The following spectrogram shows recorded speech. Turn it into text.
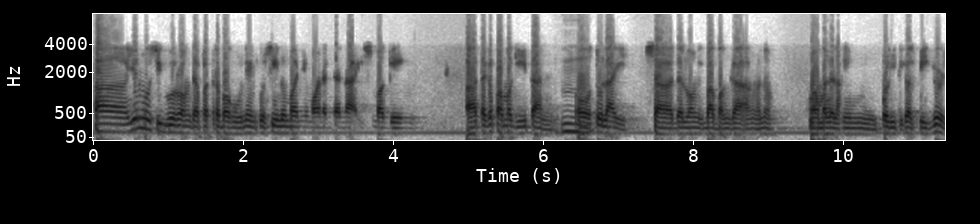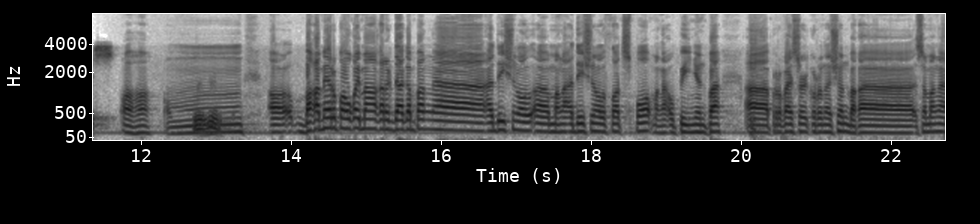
ah yun ho siguro ang dapat trabahunin kung sino man yung mga nagnanais maging ah, tagapamagitan Mhm. o tulay sa dalawang nagbabangga ang ano, mga malalaking political figures. Aha. Um, Mhm. uh, baka meron pa ako kay mga karagdagan pang ah, additional ah, mga additional thoughts po, mga opinion pa Ah, Professor Coronation baka sa mga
